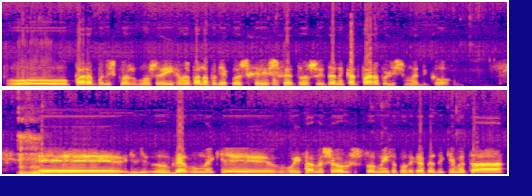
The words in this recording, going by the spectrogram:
Που πάρα πολλοί κόσμος, ε, είχαμε πάνω από 200 χρήσεις φέτος, ήταν κάτι πάρα πολύ σημαντικό. Mm-hmm. Ε, δουλεύουμε και βοηθάμε σε όλους τους τομείς. Από το 2015 και μετά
